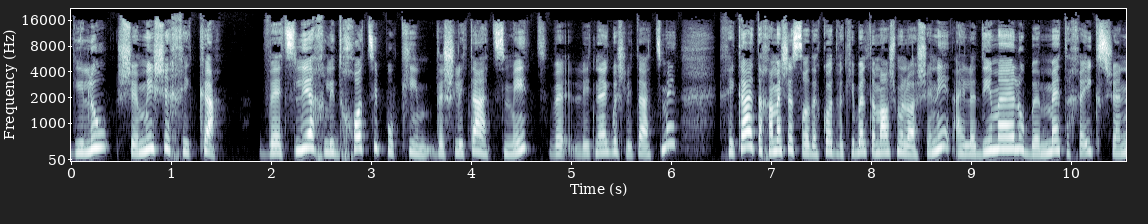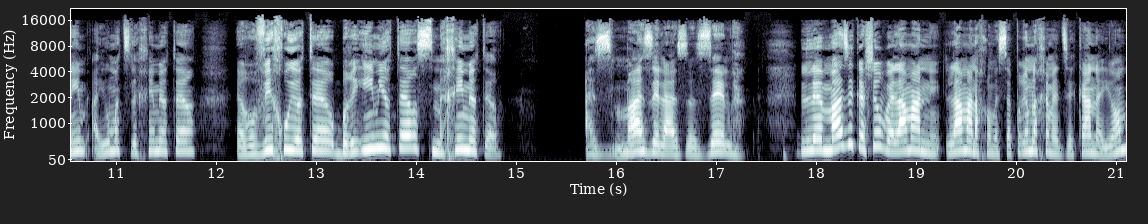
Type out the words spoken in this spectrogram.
גילו שמי שחיכה והצליח לדחות סיפוקים ושליטה עצמית, ולהתנהג בשליטה עצמית, חיכה את ה-15 דקות וקיבל את המרשמלו השני, הילדים האלו באמת אחרי איקס שנים היו מצליחים יותר, הרוויחו יותר, בריאים יותר, שמחים יותר. אז מה זה לעזאזל? למה זה קשור ולמה אנחנו מספרים לכם את זה כאן היום?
